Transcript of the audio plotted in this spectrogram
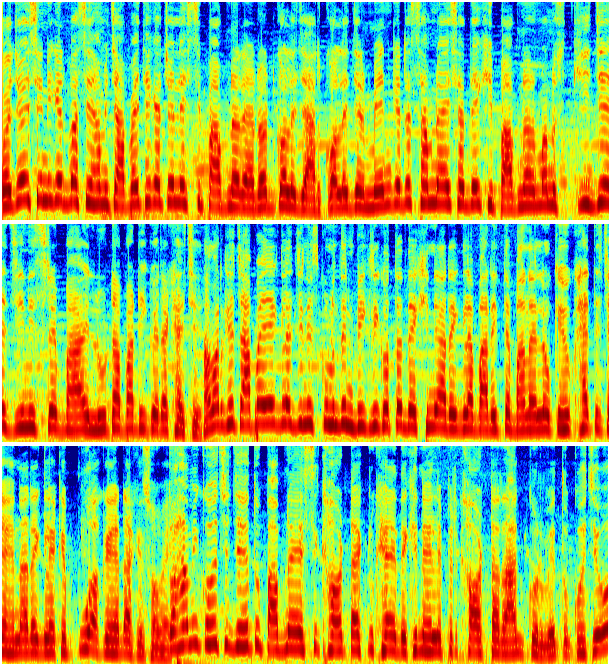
কজয় সিন্ডিকেট বাসি আমি চাপাই থেকে চলে এসেছি পাবনার অ্যাডট কলেজে। আর কলেজের মেন গেটের সামনে এসে দেখি পাবনার মানুষ কি যে জিনিস রে ভাই, লুটাপাটি করে খাইছে। আমার কাছে চাপাই এগুলা জিনিস কোনোদিন বিক্রি করতে দেখিনি, আর এগুলা বাড়িতে বানাইলেও কেউ খাইতে চায় না, আর এগুলাকে পুয়া কে ডাকে সবাই। তো আমি কহেছি যেহেতু পাবনায় এসেছি, খাওয়ারটা একটু খেয়ে দেখি না হলে ফের খাবারটা রাগ করবে। তো কহেছি ও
